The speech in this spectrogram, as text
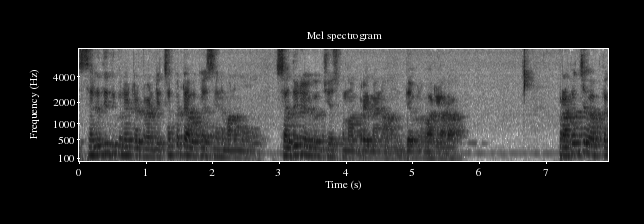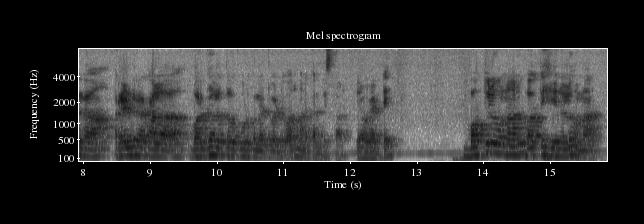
సరిదిద్దుకునేటటువంటి చక్కటి అవకాశాన్ని మనము సద్వినియోగం చేసుకుందాం ప్రేమైన దేవుని వారులారా. ప్రపంచవ్యాప్తంగా రెండు రకాల వర్గాలతో కూడుకున్నటువంటి వారు మనకు కనిపిస్తారు. ఎవరంటే భక్తులు ఉన్నారు భక్తిహీనులు ఉన్నారు.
